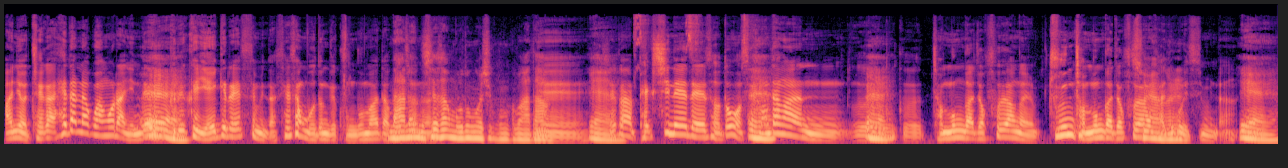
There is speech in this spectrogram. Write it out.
아니요, 제가 해달라고 한 건 아닌데 예. 그렇게 얘기를 했습니다. 세상 모든 게 궁금하다고. 나는 저는. 세상 모든 것이 궁금하다. 예. 예. 제가 백신에 대해서도 상당한 그, 예. 그 전문가적 소양을 준 전문가적 소양을 소양을. 가지고 있습니다. 예.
